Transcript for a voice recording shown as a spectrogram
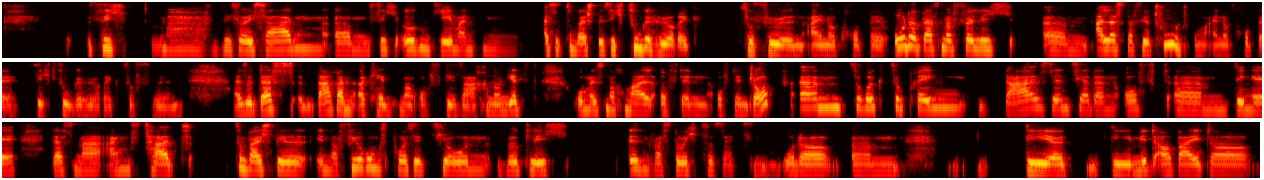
sich, wie soll ich sagen, ähm, sich irgendjemanden, also zum Beispiel sich zugehörig zu fühlen einer Gruppe. Oder dass man völlig ähm, alles dafür tut, um einer Gruppe sich zugehörig zu fühlen. Also das, daran erkennt man oft die Sachen. Und jetzt, um es nochmal auf den, auf den Job ähm, zurückzubringen, da sind es ja dann oft ähm, Dinge, dass man Angst hat, zum Beispiel in einer Führungsposition wirklich irgendwas durchzusetzen oder ähm, die, die Mitarbeiter,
